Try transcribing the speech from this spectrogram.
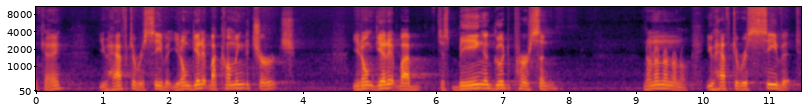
Okay? You have to receive it. You don't get it by coming to church. You don't get it by just being a good person. No, no, no, no, no. You have to receive it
